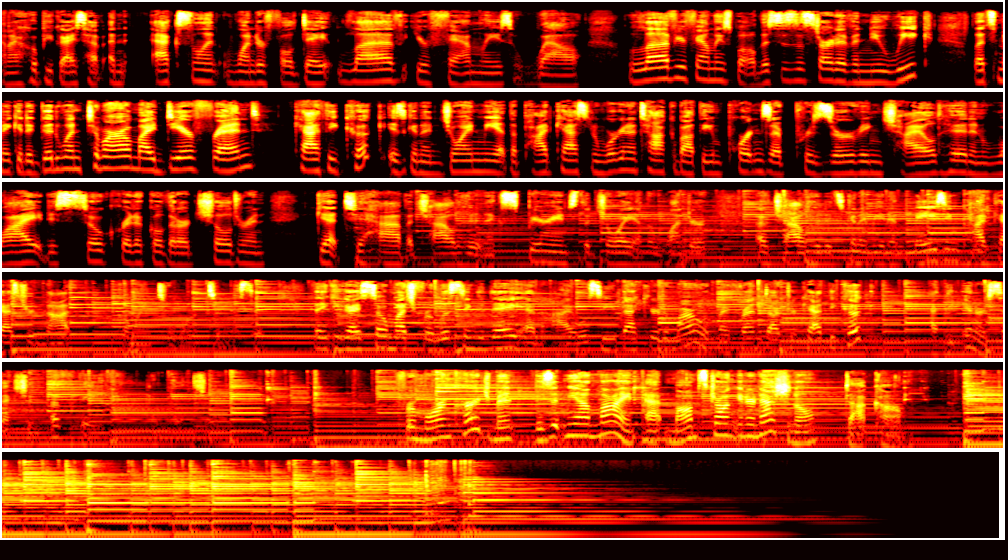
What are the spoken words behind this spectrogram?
And I hope you guys have an excellent, wonderful day. Love your families well. Love your families well. This is the start of a new week. Let's make it a good one. Tomorrow, my dear friend, Kathy Koch is going to join me at the podcast, and we're going to talk about the importance of preserving childhood and why it is so critical that our children get to have a childhood and experience the joy and the wonder of childhood. It's going to be an amazing podcast. You're not going to want to miss it. Thank you guys so much for listening today, and I will see you back here tomorrow with my friend Dr. Kathy Koch at the intersection of faith and culture. For more encouragement, visit me online at momstronginternational.com.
